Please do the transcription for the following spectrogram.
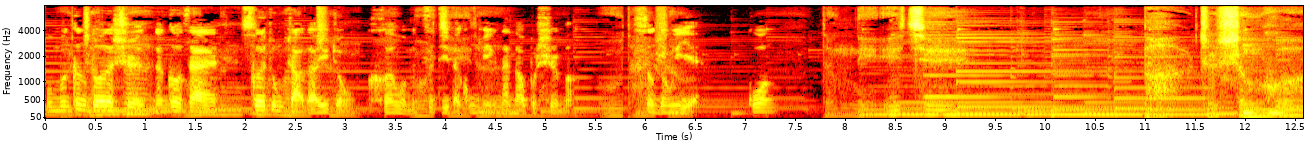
我们更多的是能够在歌中找到一种和我们自己的共鸣，难道不是吗？宋冬野，光。等你一起这生活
